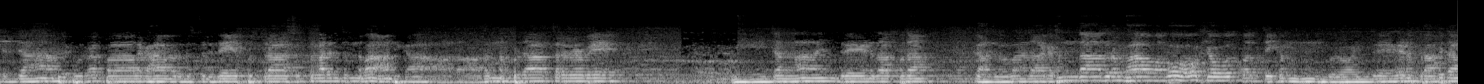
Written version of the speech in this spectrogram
చిద్యాభిపురపాలకः పుత్రా సుత్వరం ప్రజా సర్వే నీతాంద్రేణ దాపదాం गाधवादागसन्दासुरभावमवोह्योत्पत्तिकम् गुरो इन्द्रेण प्रापिता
